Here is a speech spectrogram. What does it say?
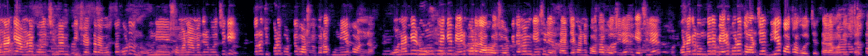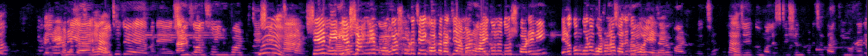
ওনাকে আমরা বলছি ম্যাম কিছু একটা ব্যবস্থা করুন। উনি সমানে আমাদের বলছে কি তোরা চুপ করে পড়তে বস না তোরা ঘুমিয়ে পড় না। ওনাকে রুম থেকে বের করে দেওয়া হয়েছে। অর্পিতা ম্যাম গেছিলেন স্যার যেখানে কথা বলছিলেন গেছিলেন। ওনাকে রুম থেকে বের করে দরজা দিয়ে কথা বলছে স্যার আমাদের সাথে। মানে হ্যাঁ। বলছে যে মানে শি ইজ অলসো ইনভলভ যে সে মিডিয়ার সামনে প্রকাশ করেছে এই কথাটা যে আমার ভাই কোনো দোষ করেনি এরকম কোনো ঘটনা আচ্ছা, কলেজে ঘটেনি। রয়েছে। উনি হ্যাঁ। যেহেতু করেছে তার জন্য ওনার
